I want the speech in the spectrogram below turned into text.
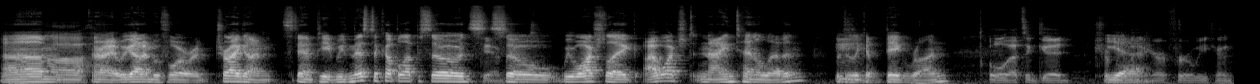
Um, Uh. all right, we got to move forward. Trigun Stampede. We've missed a couple episodes, so we watched like I watched 9, 10, 11, which is like a big run. Oh, that's a good triple Yeah. banger for a weekend.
